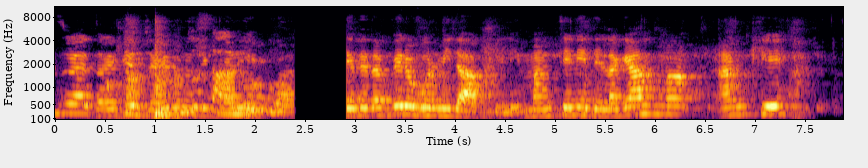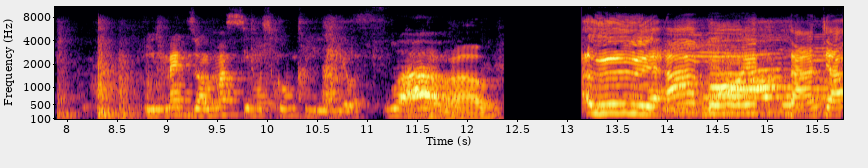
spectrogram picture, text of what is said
Aspetta, perché io già vedo cippa Siete davvero formidabili. Mantenete la calma anche in mezzo al massimo scompiglio. Wow. Wow. Uh, a voi, tanti a,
